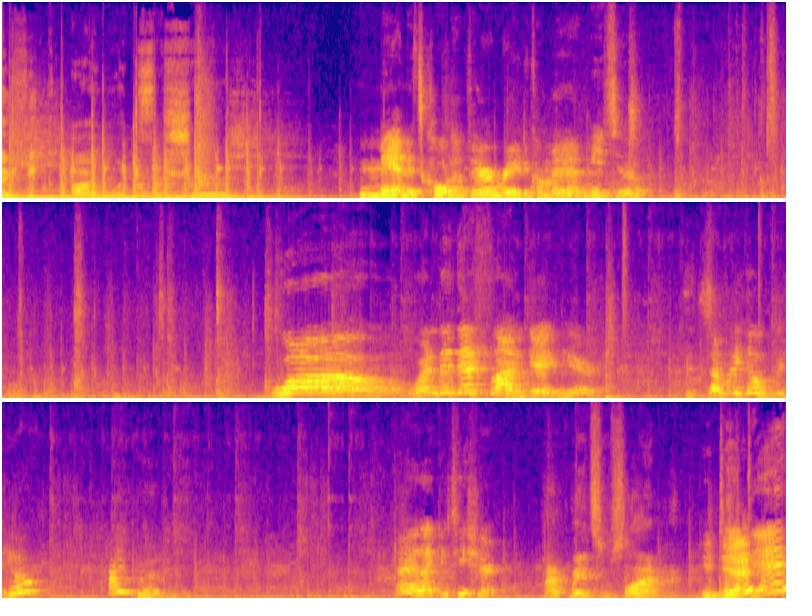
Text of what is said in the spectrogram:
I think I won for sure. Man, it's cold out there. I'm ready to come in. Me too. Whoa! When did this slime get here? Did somebody do a video? Hi, buddy. Hey, I like your t-shirt. Mack made some slime. You You did? did?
